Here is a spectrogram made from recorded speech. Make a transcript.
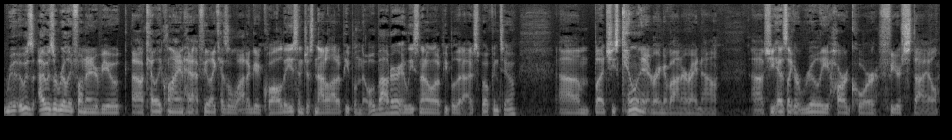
It was I was a really fun interview. Uh, Kelly Klein, ha- I feel like, has a lot of good qualities, and just not a lot of people know about her. At least not a lot of people that I've spoken to. Um, but she's killing it in Ring of Honor right now. Uh, she has like a really hardcore, fierce style,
